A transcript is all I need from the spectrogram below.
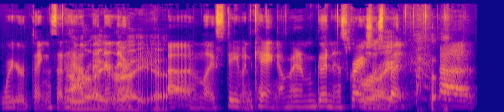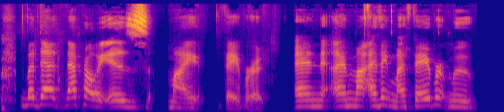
weird things that happen right, in there, right, yeah. um, like Stephen King. I mean, goodness gracious, right. but uh, but that that probably is my favorite and and my, I think my favorite move,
